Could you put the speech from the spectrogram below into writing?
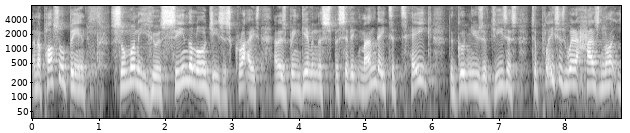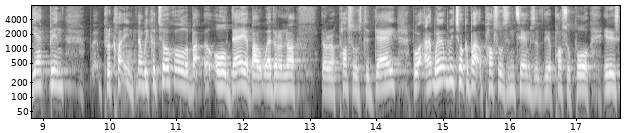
an apostle being someone who has seen the Lord Jesus Christ and has been given the specific mandate to take the good news of Jesus to places where it has not yet been proclaimed. Now we could talk all about all day about whether or not there are apostles today, but uh, when we talk about apostles in terms of the apostle Paul, it is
